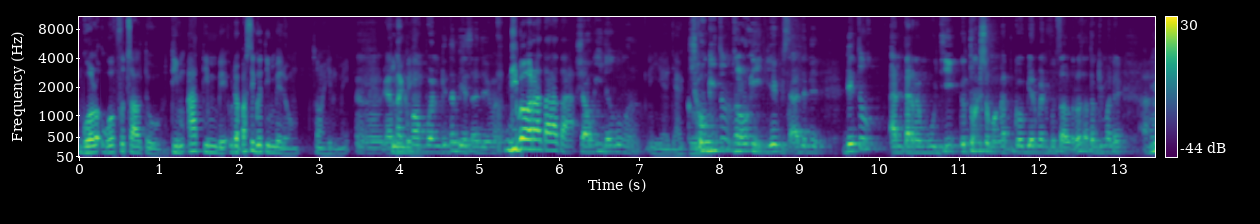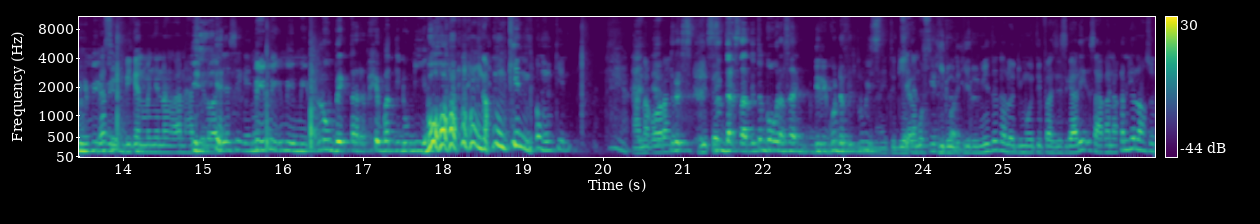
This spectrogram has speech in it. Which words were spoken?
gue gue futsal tuh. Tim A tim B. Udah pasti gue tim B dong sama Hilmi. Eh, Karena Tim B. kemampuan kita biasa aja emang di bawah rata-rata. Shogi jago mal iya jago. Shogi tuh selalu ih dia bisa aja nih. Dia tuh antara muji untuk semangat gue biar main futsal terus atau gimana Ah, enggak sih bikin menyenangkan hati lo aja sih kayaknya. Mimi Mimi Lu back terhebat di dunia. Bohong nggak mungkin nggak mungkin anak orang Terus gitu sejak saat itu gue ngerasa diri gue David Luiz Nah itu dia kan Thiago Silva Hil- nih. Hilmi tuh kalau dimotivasi sekali seakan-akan dia langsung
